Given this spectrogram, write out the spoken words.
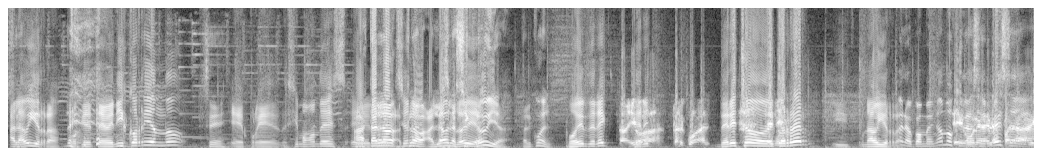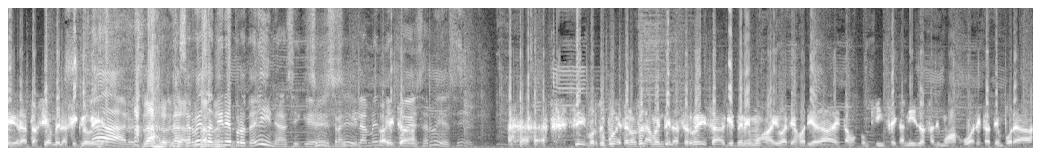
a Sí. la birra, porque te venís corriendo, Sí. eh, porque decimos dónde es. eh, ah, está al la lado, claro, al lado de la ciclovía, tal cual. Podés ir direct- Ahí dere- va, tal cual. derecho de Tenés- correr y una birra. Bueno, convengamos que Es la una de las cerveza. de hidratación de la ciclovía. Claro. Claro, la cerveza totalmente. tiene proteína, así que Sí, tranquilamente puede servir, sí. sí, por supuesto, no solamente la cerveza, que tenemos hay varias variedades, estamos con 15 canillas, salimos a jugar esta temporada,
